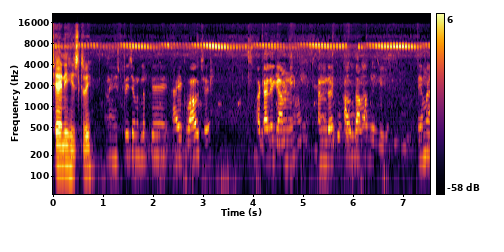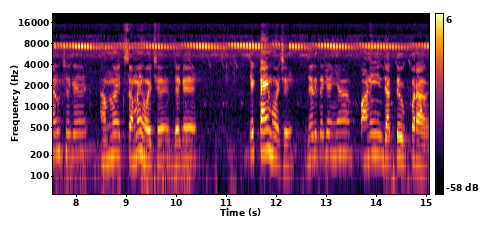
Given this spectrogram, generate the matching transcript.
છે એની હિસ્ટ્રી હિસ્ટ્રી છે મતલબ કે આ એક વાવ છે, અટાલી ગામની અંદર આવતામાં. એમાં એવું છે કે આમનો એક સમય હોય છે, જે કે એક ટાઈમ હોય છે. જે રીતે કે અહીંયા પાણી જાતે ઉપર આવે.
